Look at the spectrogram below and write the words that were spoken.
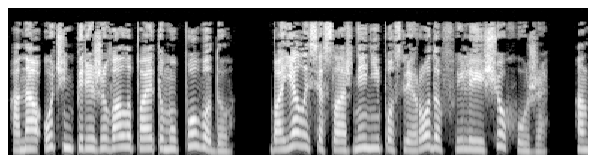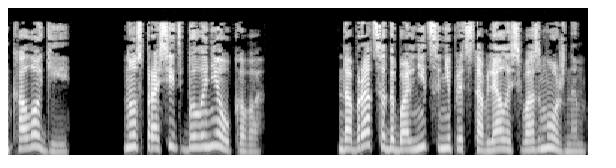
Она очень переживала по этому поводу, боялась осложнений после родов или еще хуже, онкологии, но спросить было не у кого. Добраться до больницы не представлялось возможным,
